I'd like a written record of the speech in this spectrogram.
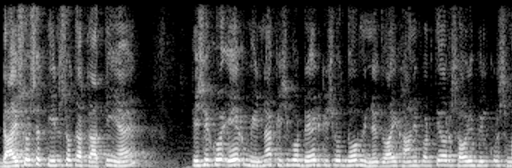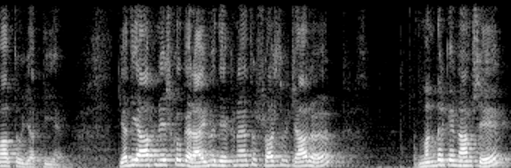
ढाई सौ से तीन सौ तक आती हैं। किसी को एक महीना, किसी को डेढ़, किसी को दो महीने दवाई खानी पड़ती है और रसौड़ी बिल्कुल समाप्त हो जाती है। यदि आपने इसको गहराई में देखना है तो स्वास्थ्य विचार मंदिर के नाम से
